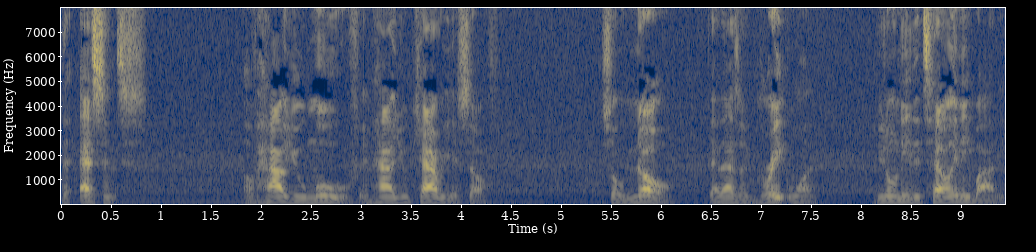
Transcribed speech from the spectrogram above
the essence of how you move and how you carry yourself. So know that as a great one, you don't need to tell anybody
